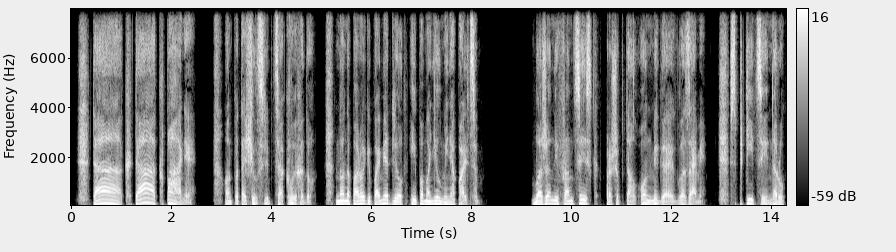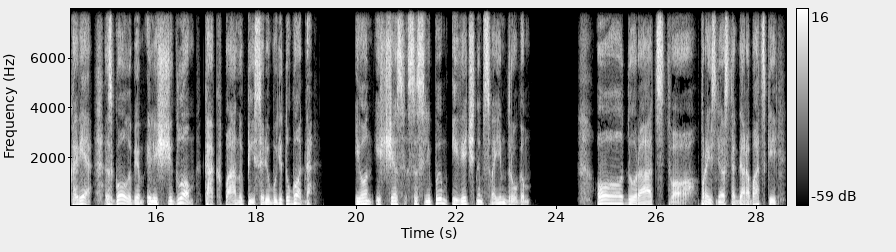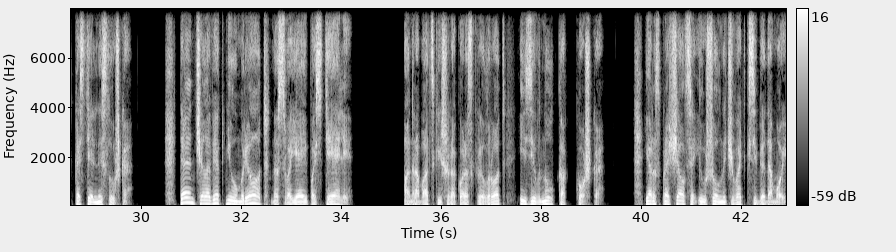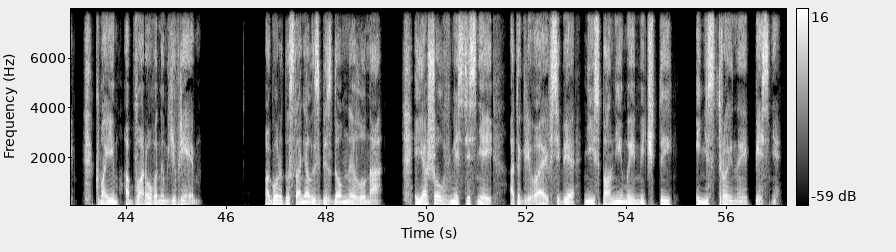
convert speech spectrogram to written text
«Так, так, пане!» Он потащил слепца к выходу, но на пороге помедлил и поманил меня пальцем. «Блаженный Франциск», — прошептал он, мигая глазами с птицей на рукаве, с голубем или щеглом, как пану писарю будет угодно. И он исчез со слепым и вечным своим другом. «О, дурацтво!» — произнес тогда Рабацкий, костельный служка. «Тен человек не умрет на своей постели». Пан Рабацкий широко раскрыл рот и зевнул, как кошка. Я распрощался и ушел ночевать к себе домой, к моим обворованным евреям. По городу слонялась бездомная луна, и я шел вместе с ней, отогревая в себе неисполнимые мечты и нестройные песни.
